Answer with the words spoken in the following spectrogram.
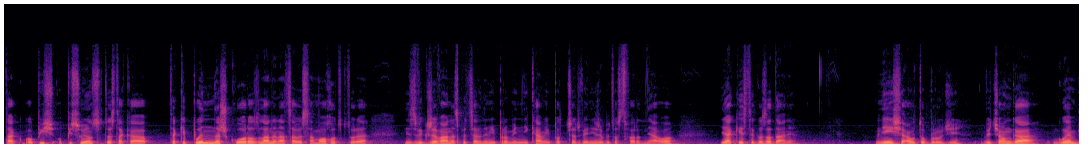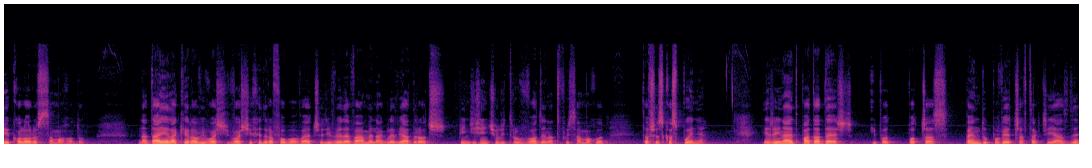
Tak opis, opisując to, to jest taka, takie płynne szkło rozlane na cały samochód, które jest wygrzewane specjalnymi promiennikami podczerwieni, żeby to stwardniało. Jakie jest tego zadanie? Mniej się auto brudzi, wyciąga głębie koloru z samochodu. Nadaje lakierowi właściwości hydrofobowe, czyli wylewamy nagle wiadro od 50 litrów wody na Twój samochód, to wszystko spłynie. Jeżeli nawet pada deszcz i pod, podczas pędu powietrza w trakcie jazdy,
